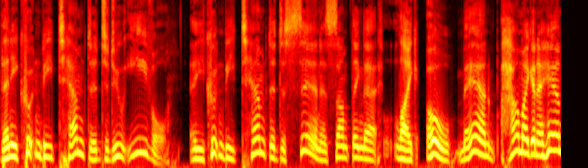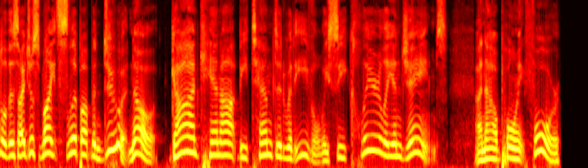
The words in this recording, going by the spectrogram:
then he couldn't be tempted to do evil. He couldn't be tempted to sin as something that, like, oh man, how am I going to handle this? I just might slip up and do it. No, God cannot be tempted with evil. We see clearly in James. And now, point four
